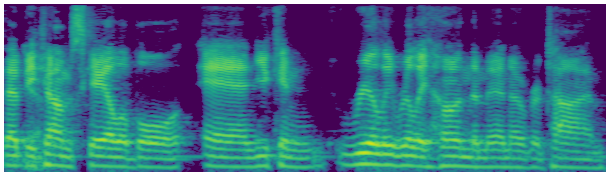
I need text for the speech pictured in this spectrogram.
that yeah. become scalable and you can really, really hone them in over time.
